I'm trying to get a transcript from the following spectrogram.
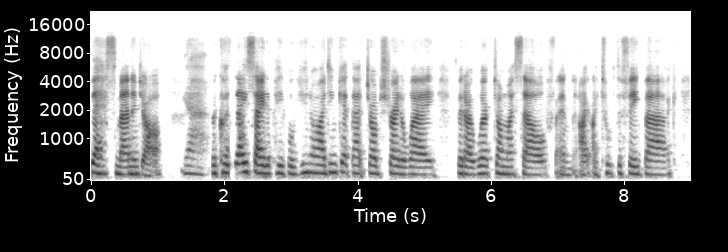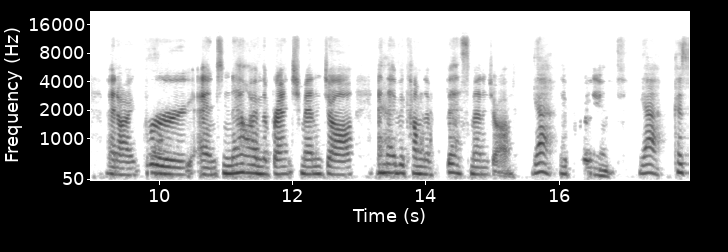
best manager yeah. Because they say to people, you know, I didn't get that job straight away, but I worked on myself and I, I took the feedback and I mm. grew and now I'm the branch manager and they become the best manager. Yeah. They're brilliant. Yeah because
